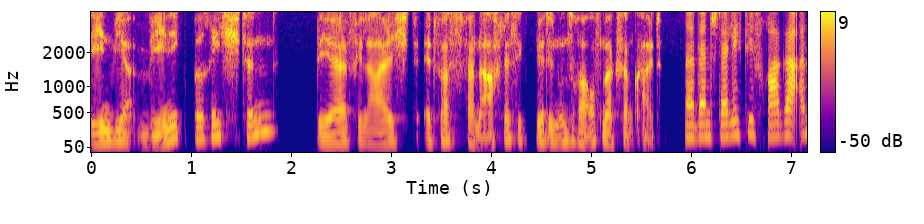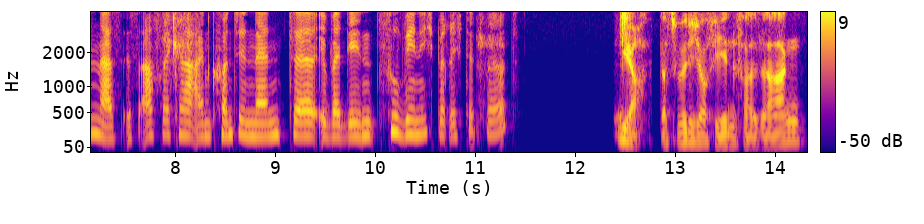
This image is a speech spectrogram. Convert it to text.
den wir wenig berichten, der vielleicht etwas vernachlässigt wird in unserer Aufmerksamkeit? Na, dann stelle ich die Frage anders. Ist Afrika ein Kontinent, äh, über den zu wenig berichtet wird? Ja, das würde ich auf jeden Fall sagen.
